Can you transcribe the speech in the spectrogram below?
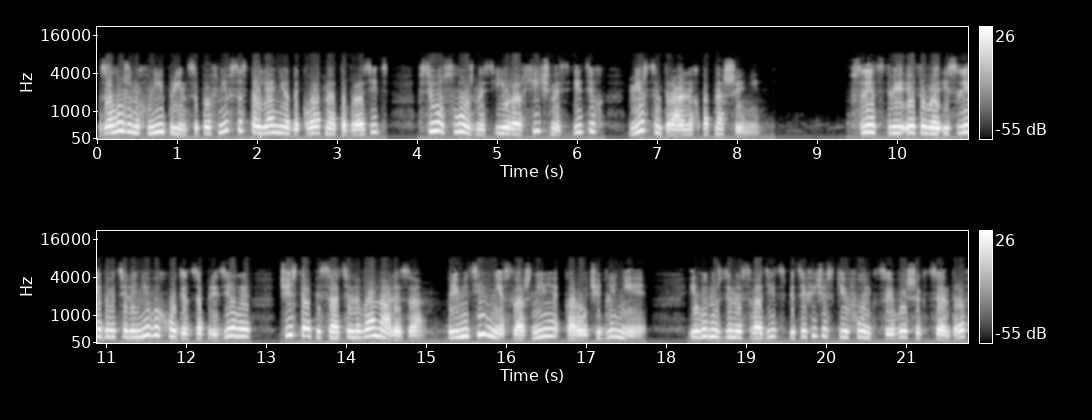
заложенных в ней принципов, не в состоянии адекватно отобразить всю сложность и иерархичность этих межцентральных отношений. Вследствие этого исследователи не выходят за пределы чисто описательного анализа, примитивнее, сложнее, короче, длиннее, и вынуждены сводить специфические функции высших центров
